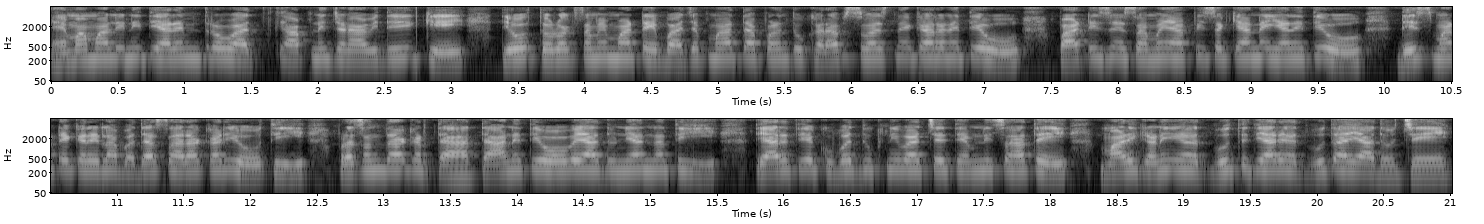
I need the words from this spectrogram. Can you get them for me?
હેમા માલિની ત્યારે મિત્રો વાત આપને જણાવી દઈએ કે તેઓ થોડાક સમય માટે ભાજપમાં હતા, પરંતુ ખરાબ સ્વાસ્થ્યને કારણે તેઓ પાર્ટીને સમય આપી શક્યા નહીં અને તેઓ દેશ માટે કરેલા બધા સારા કાર્યોથી પ્રસન્નતા કરતા હતા અને તેઓ હવે આ દુનિયા નથી. ત્યારે તે ખૂબ જ દુઃખની વાત છે. તેમની સાથે મારી ઘણી અદ્ભુત, ત્યારે અદ્ભુત યાદો છે.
